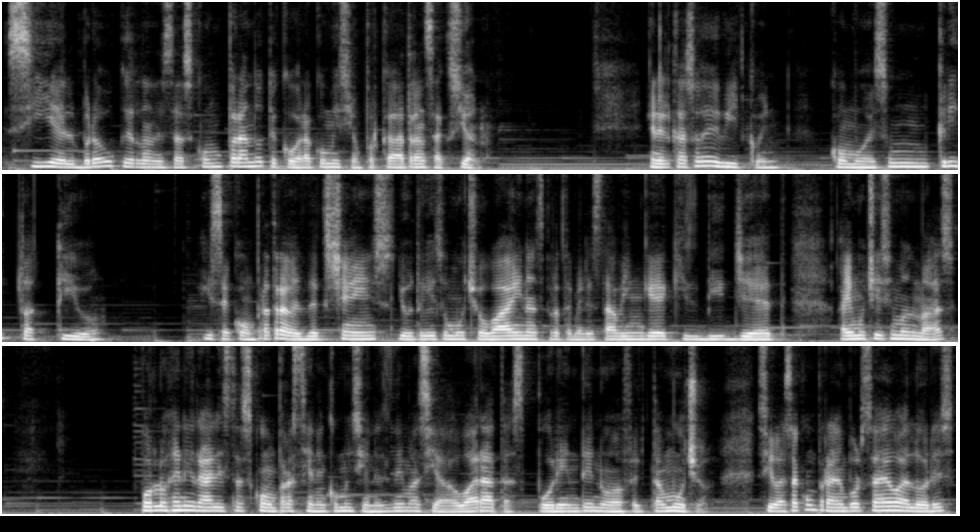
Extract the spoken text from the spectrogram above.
si el broker donde estás comprando te cobra comisión por cada transacción. En el caso de Bitcoin, como es un criptoactivo y se compra a través de exchange, yo utilizo mucho Binance, pero también está BingX, Bitget, hay muchísimos más. Por lo general estas compras tienen comisiones demasiado baratas, por ende no afecta mucho. Si vas a comprar en bolsa de valores,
